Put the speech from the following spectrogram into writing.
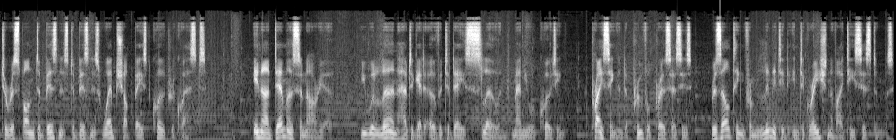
to respond to business-to-business webshop-based quote requests. In our demo scenario, you will learn how to get over today's slow and manual quoting, pricing and approval processes resulting from limited integration of IT systems.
